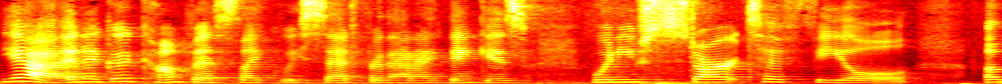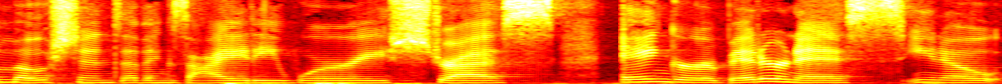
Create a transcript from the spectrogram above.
Yeah, and a good compass, like we said, for that, I think, is when you start to feel emotions of anxiety, worry, stress, anger, bitterness, you know,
